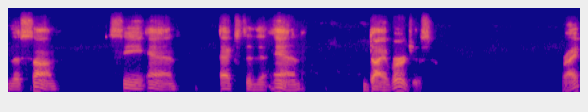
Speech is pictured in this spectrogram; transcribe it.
the sum Cn x to the n diverges. Right?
